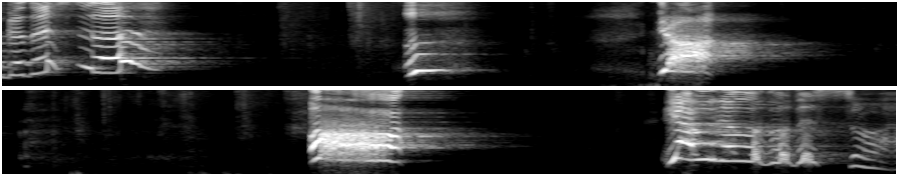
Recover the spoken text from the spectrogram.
вигадається. Я! Вигадається.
